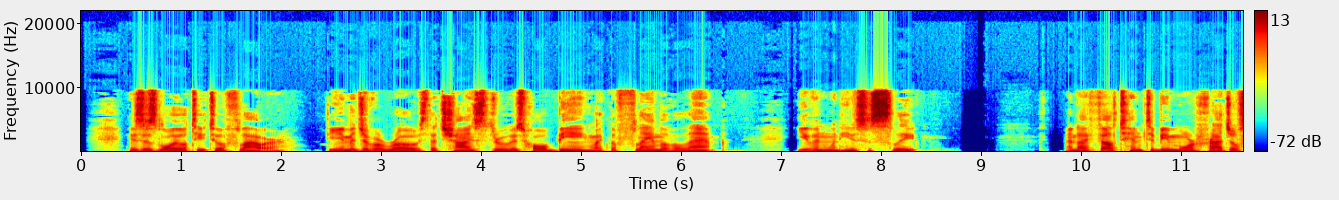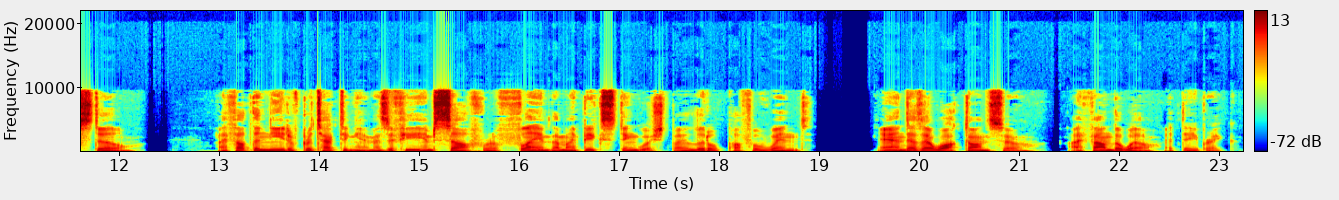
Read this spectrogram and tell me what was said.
is his loyalty to a flower, the image of a rose that shines through his whole being like the flame of a lamp, even when he is asleep and I felt him to be more fragile still. I felt the need of protecting him as if he himself were a flame that might be extinguished by a little puff of wind. And as I walked on so, I found the well at daybreak.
